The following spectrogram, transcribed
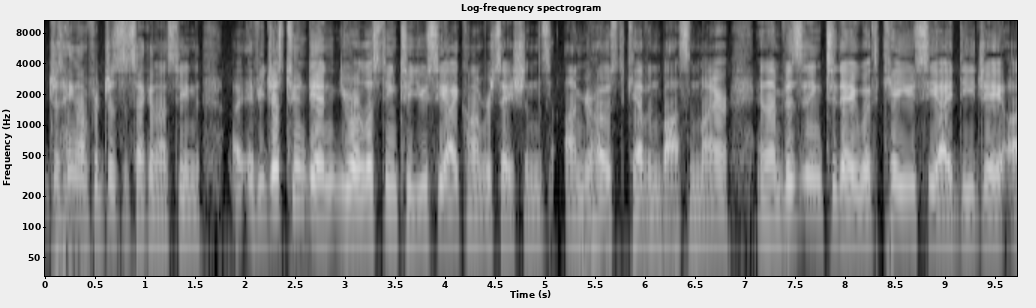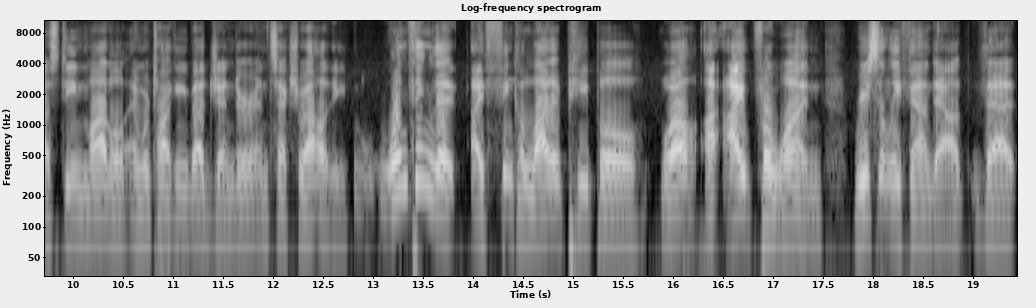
just hang on for just a second, Austine. Uh, if you just tuned in, you are listening to UCI Conversations. I'm your host, Kevin Bossenmeyer, and I'm visiting today with KUCI DJ Austine Model, and we're talking about gender and sexuality. One thing that I think a lot of people, well, I, I for one, recently found out that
